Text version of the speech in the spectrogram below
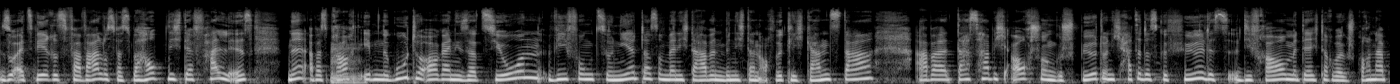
so als wäre es verwahrlost, was überhaupt nicht der Fall ist. Ne? Aber es braucht mhm. eben eine gute Organisation. Wie funktioniert das? Und wenn ich da bin, bin ich dann auch wirklich ganz da. Aber das habe ich auch schon gespürt und ich hatte das Gefühl, dass die Frau, mit der ich darüber gesprochen habe,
